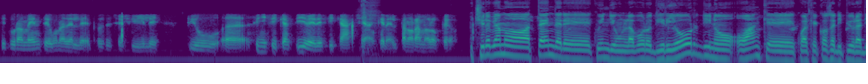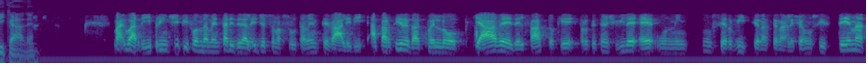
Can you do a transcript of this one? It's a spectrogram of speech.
sicuramente una delle protezioni civili più eh, significative ed efficaci anche nel panorama europeo. Ci dobbiamo attendere quindi un lavoro di riordino o anche qualche cosa di più radicale? Ma guardi, i principi fondamentali della legge sono assolutamente validi, a partire da quello chiave del fatto che protezione civile è un, un servizio nazionale, cioè un sistema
